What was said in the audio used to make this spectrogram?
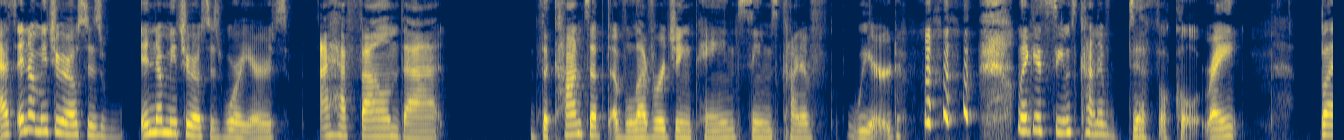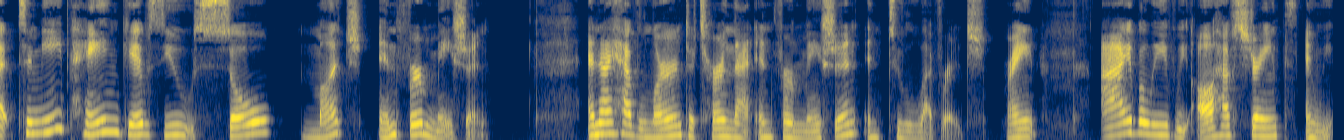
As endometriosis, endometriosis warriors, I have found that the concept of leveraging pain seems kind of weird. like it seems kind of difficult, right? But to me, pain gives you so much information. And I have learned to turn that information into leverage, right? I believe we all have strengths and we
